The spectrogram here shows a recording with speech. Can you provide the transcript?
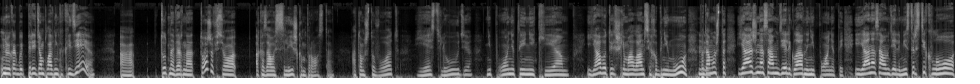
ну и как бы перейдем плавненько к идее. А, тут, наверное, тоже все оказалось слишком просто. О том, что вот есть люди, не понятые никем, и я вот их Шхималан всех обниму, mm-hmm. потому что я же на самом деле главный непонятый, и я на самом деле мистер Стекло,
